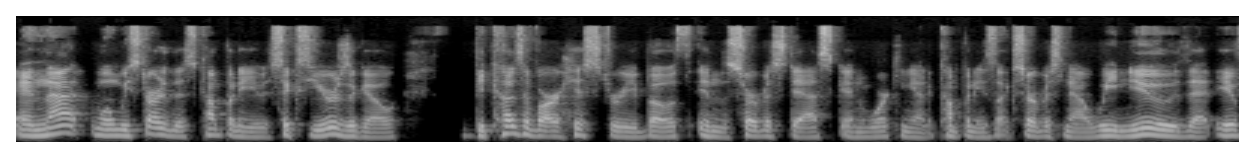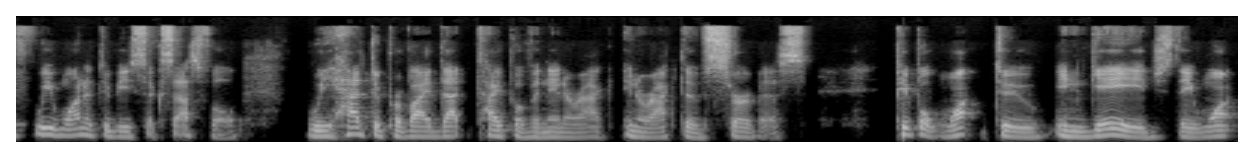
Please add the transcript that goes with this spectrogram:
And that when we started this company 6 years ago, because of our history both in the service desk and working at companies like ServiceNow, we knew that if we wanted to be successful, we had to provide that type of an interact interactive service people want to engage they want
